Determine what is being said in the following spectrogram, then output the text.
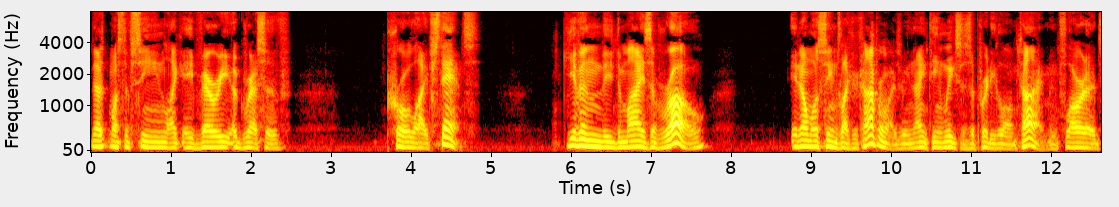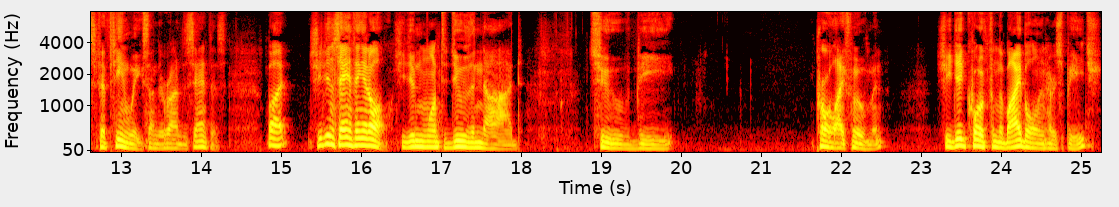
that must have seemed like a very aggressive pro life stance. Given the demise of Roe, it almost seems like a compromise. I mean, 19 weeks is a pretty long time. In Florida, it's 15 weeks under Ron DeSantis. But she didn't say anything at all. She didn't want to do the nod to the pro life movement. She did quote from the Bible in her speech,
